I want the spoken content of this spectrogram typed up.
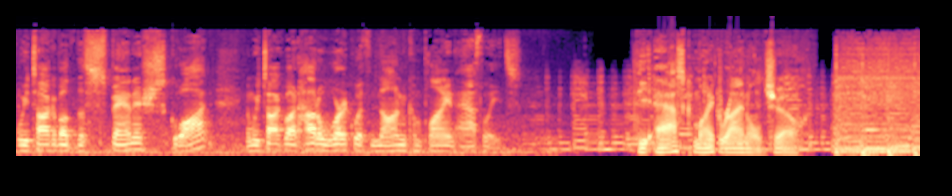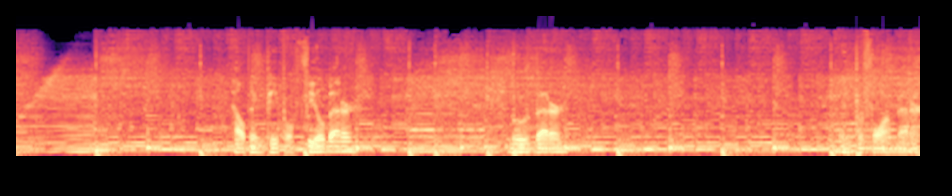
We talk about the Spanish squat, and we talk about how to work with non compliant athletes. The Ask Mike Reinold Show. Helping people feel better, move better, and perform better.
